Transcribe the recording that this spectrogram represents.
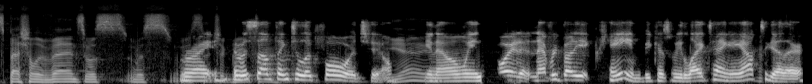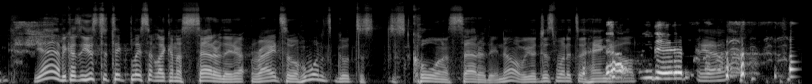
special events was was, was right. It was something to look forward to. Yeah, yeah. You know, and we enjoyed it, and everybody came because we liked hanging out together. Yeah, because it used to take place like on a Saturday, right? So who wanted to go to, to school on a Saturday? No, we just wanted to hang Yeah, out. we did. Yeah.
